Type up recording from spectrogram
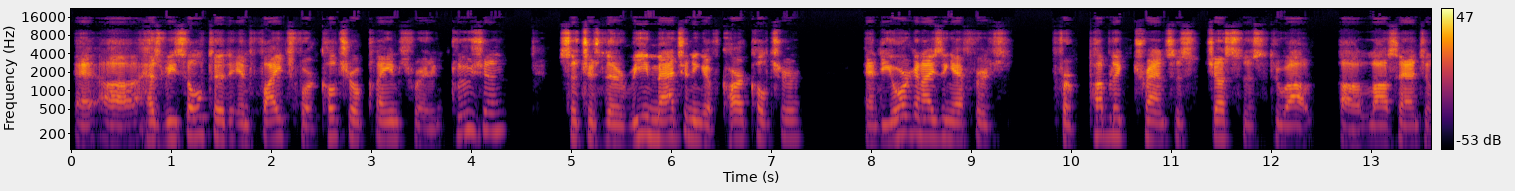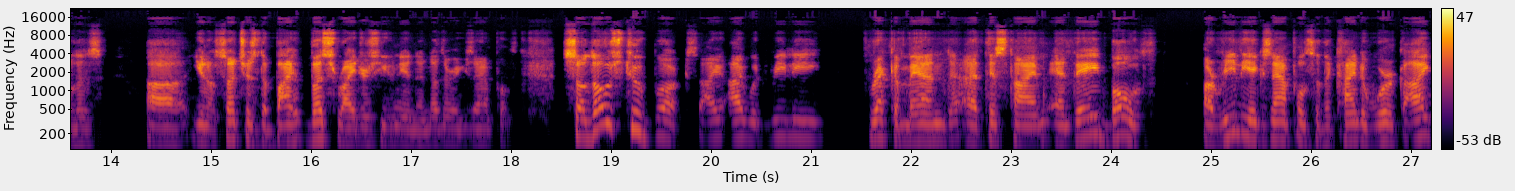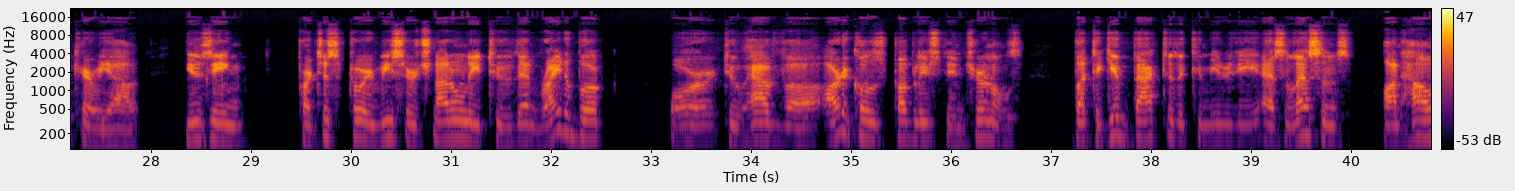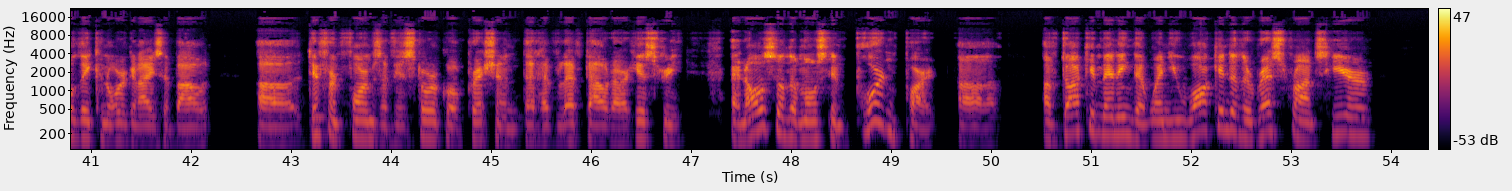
uh, has resulted in fights for cultural claims for inclusion, such as the reimagining of car culture and the organizing efforts for public transit justice throughout uh, Los Angeles, uh, you know, such as the Bus Riders Union and other examples. So those two books I, I would really recommend at this time, and they both are really examples of the kind of work I carry out using participatory research, not only to then write a book or to have uh, articles published in journals, but to give back to the community as lessons on how they can organize about uh, different forms of historical oppression that have left out our history. And also, the most important part uh, of documenting that when you walk into the restaurants here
